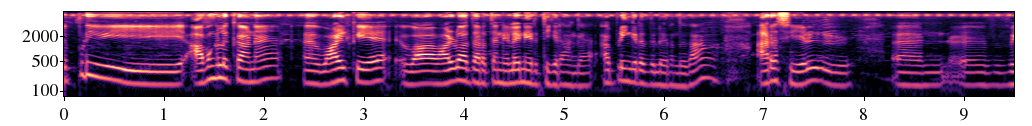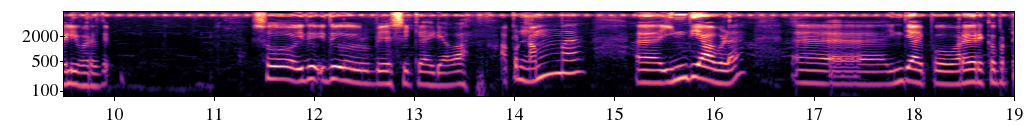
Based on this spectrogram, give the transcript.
எப்படி அவங்களுக்கான வாழ்க்கையை வா வாழ்வாதாரத்தை நிலைநிறுத்திக்கிறாங்க அப்படிங்கிறதுலேருந்து தான் அரசியல் வெளிவருது. ஸோ இது இது ஒரு பேசிக் ஐடியாவா? அப்போ நம்ம இந்தியாவில் இந்தியா இப்போது வரவேற்கப்பட்ட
